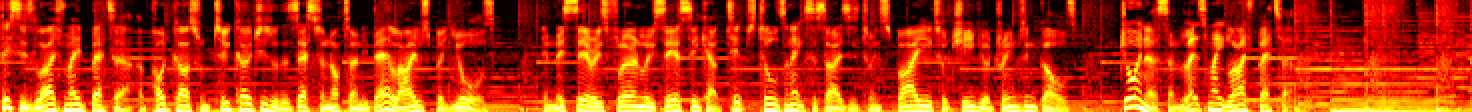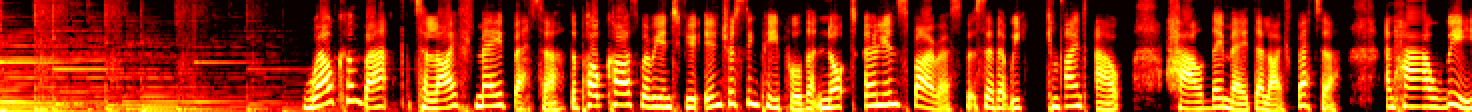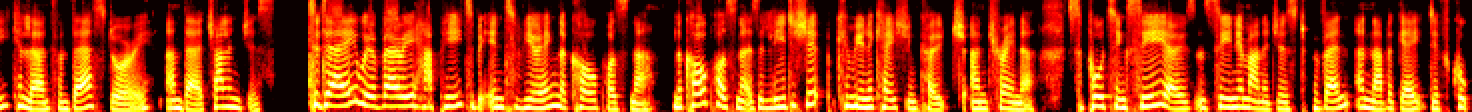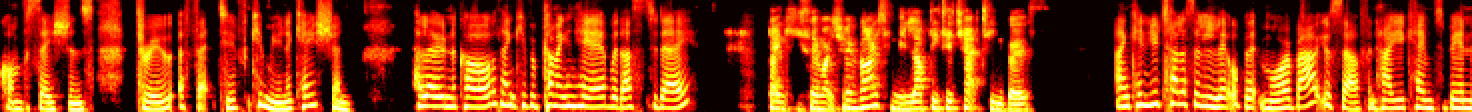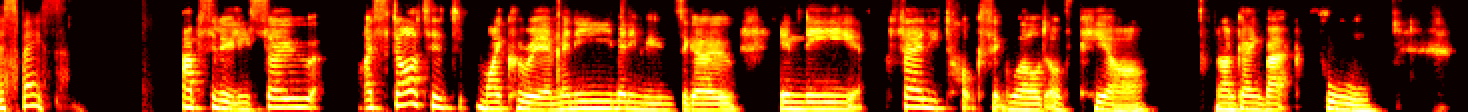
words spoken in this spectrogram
This is Life Made Better, a podcast from two coaches with a zest for not only their lives, but yours. In this series, Fleur and Lucia seek out tips, tools, and exercises to inspire you to achieve your dreams and goals. Join us and let's make life better. Welcome back to Life Made Better, the podcast where we interview interesting people that not only inspire us, but so that we can find out how they made their life better and how we can learn from their story and their challenges. Today, we are very happy to be interviewing Nicole Posner. Nicole Posner is a leadership communication coach and trainer, supporting CEOs and senior managers to prevent and navigate difficult conversations through effective communication. Hello, Nicole. Thank you for coming here with us today. Thank you so much for inviting me. Lovely to chat to you both. And can you tell us a little bit more about yourself and how you came to be in this space? Absolutely. So, I started my career many, many moons ago in the fairly toxic world of PR. And I'm going back for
